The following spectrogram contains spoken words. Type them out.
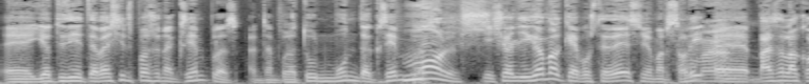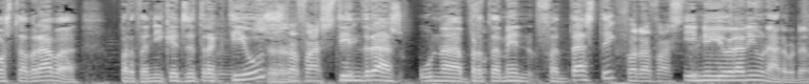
Eh, jo t'he dit, a veure si ens posen exemples. Ens han posat un munt d'exemples. Molts. I això lliga amb el que vostè deia, senyor Marcelí. Home. Eh, vas a la Costa Brava per tenir aquests atractius, fàstic. tindràs un apartament fantàstic Farà fàstic. i no hi haurà ni un arbre.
